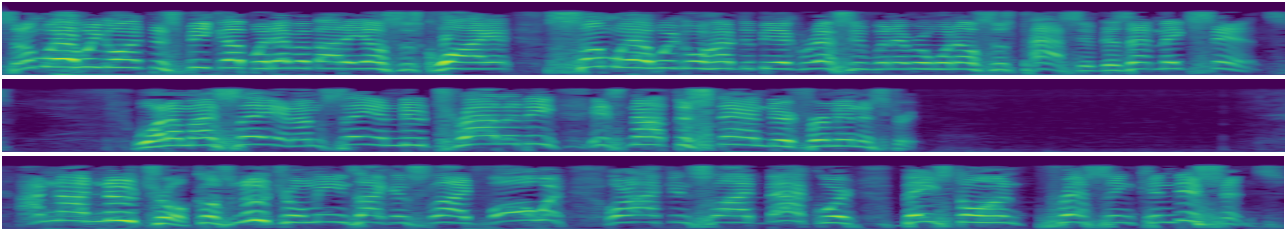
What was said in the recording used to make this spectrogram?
Somewhere we're going to have to speak up when everybody else is quiet. Somewhere we're going to have to be aggressive when everyone else is passive. Does that make sense? What am I saying? I'm saying neutrality is not the standard for ministry. I'm not neutral because neutral means I can slide forward or I can slide backward based on pressing conditions.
